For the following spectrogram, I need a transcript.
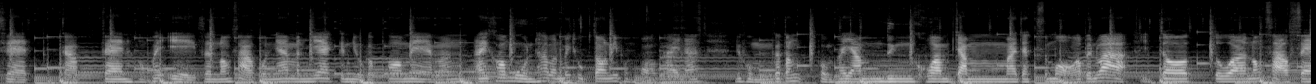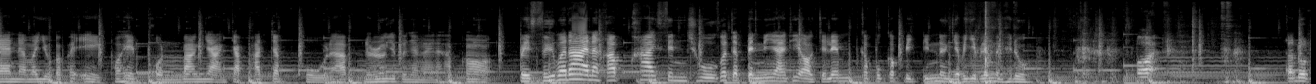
แฝดกับแฟนของพระเอก ส่วนน้องสาวคนนี้มันแยกกันอยู่กับพ่อแม่มั้งไอ้ข้อมูลถ้ามันไม่ถูกต้องนี่ผมขออภัยนะนี่ผมก็ต้องผมพยายามดึงความจำมาจากสมองเอาเป็นว่าไอ้ตัวตัวน้องสาวแฟนเนี่ยมาอยู่กับพระเอกเพราะเหตุผลบางอย่างจับพัดจับผูนะครับในเรื่องจะเป็นยังไงนะครับก็ไปซื้อมาได้นะครับ ค่ายเซนชูก็จะเป็นนิยายที่ออกจะเล่มกระปุกกระปิกนิดหนึ่งอย่าไปหยิบเล่มหนึ่งให้ดู โอ้ยสะดุด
